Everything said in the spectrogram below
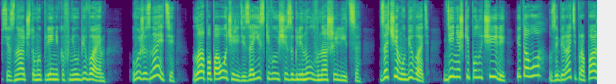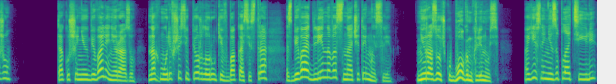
«Все знают, что мы пленников не убиваем. Вы же знаете?» Лапа по очереди заискивающе заглянул в наши лица. «Зачем убивать? Денежки получили, и того, забирайте пропажу». Так уж и не убивали ни разу. Нахмурившись, уперла руки в бока сестра, сбивая длинного с начатой мысли. «Ни разочку, богом клянусь!» «А если не заплатили?»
